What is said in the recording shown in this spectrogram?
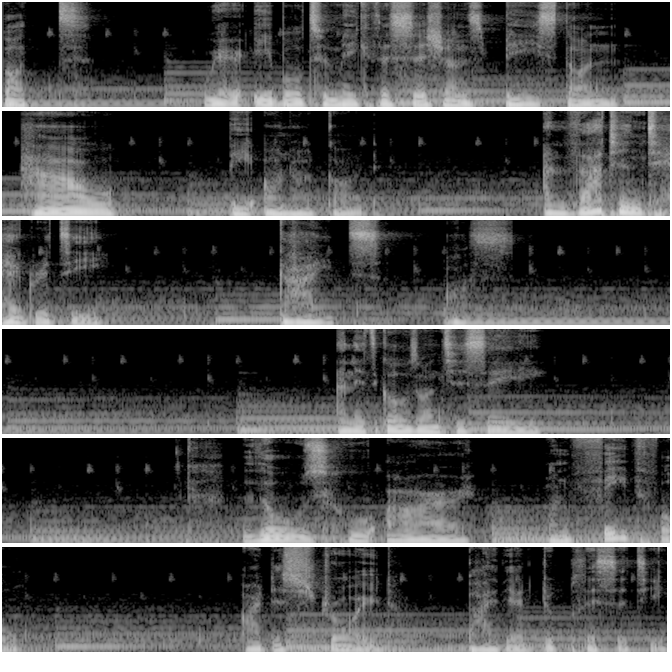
but we are able to make decisions based on how they honor God. And that integrity guides us. And it goes on to say, those who are unfaithful are destroyed by their duplicity.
